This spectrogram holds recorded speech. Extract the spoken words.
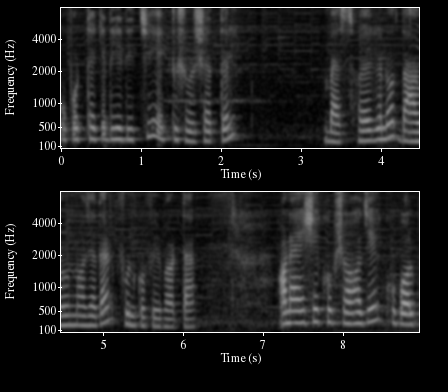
উপর থেকে দিয়ে দিচ্ছি একটু সরিষার তেল। ব্যাস, হয়ে গেল দারুণ মজাদার ফুলকপির ভর্তা। অনায়াসে খুব সহজে খুব অল্প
